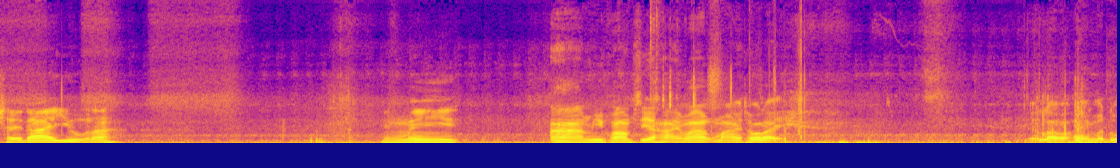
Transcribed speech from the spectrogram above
ใช้ได้อยู่นะ ยังไม่อ่ามีความเสียหายมากมายเท่าไหร่ เดี๋ยวเราให้มาดู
